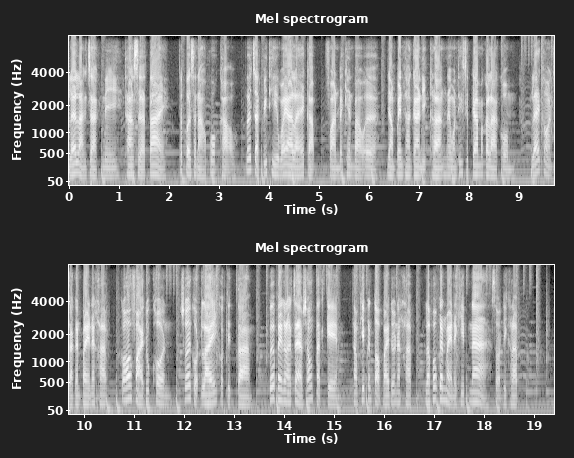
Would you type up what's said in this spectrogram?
และหลังจากนี้ทางเสือใต้ จะเปิดสนามของพวกเขา เพื่อจัดพิธีไว้อาลัยให้กับฟานเบคเคนบาวเออร์อย่างเป็นทางการอีกครั้งในวันที่ 19 มกราคม และก่อนจากกันไปนะครับ ก็ฝ่ายทุกคนช่วยกดไลค์ กดติดตาม เพื่อเป็นกำลังใจช่องตัดเกมทำคลิปกันต่อไปด้วยนะครับ แล้วพบกันใหม่ในคลิปหน้า สวัสดีครับ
